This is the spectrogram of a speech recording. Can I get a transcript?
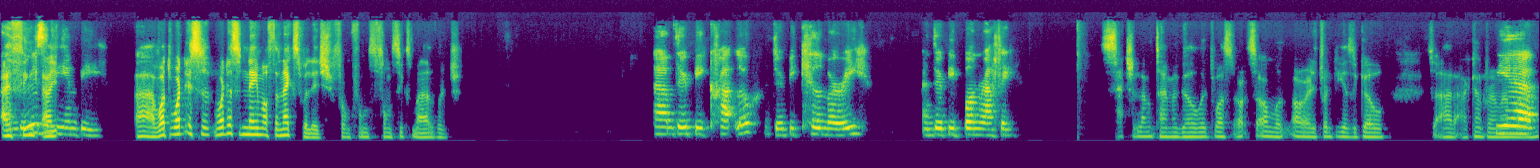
I think there is a B and B. Ah, what what is the, what is the name of the next village from from from Six Mile Bridge? Um, there'd be Cratloe, there'd be Kilmurry, and there'd be Bunratty. Such a long time ago. It was it's almost already 20 years ago. So I, I can't remember. Yeah.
